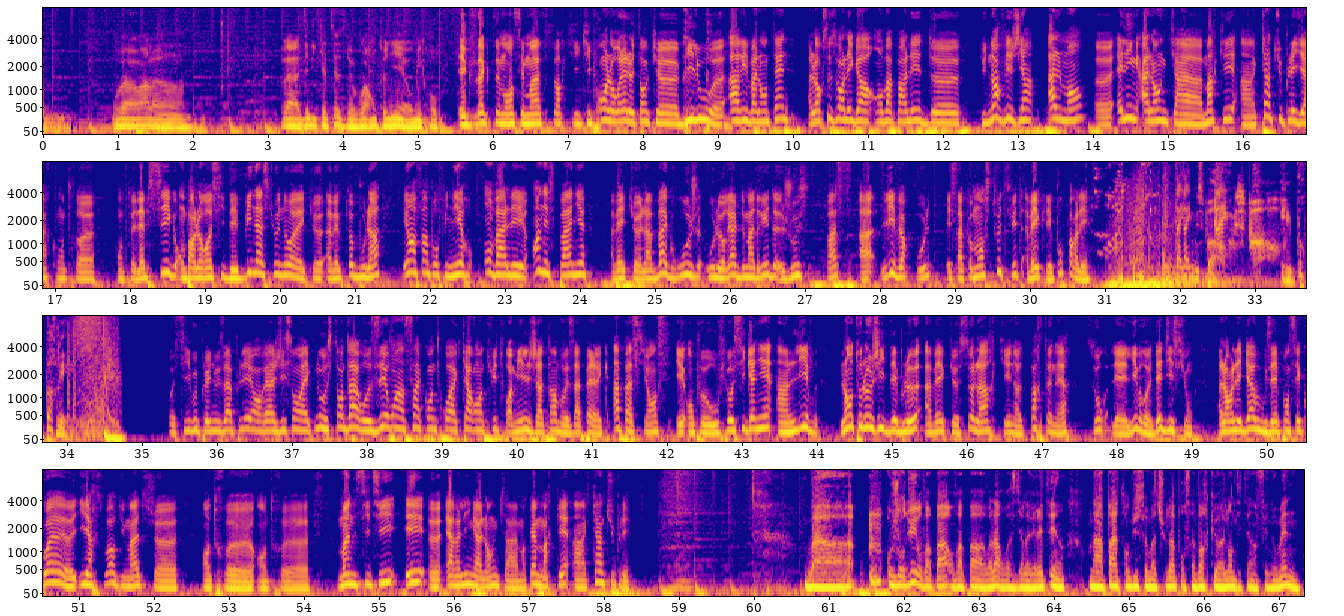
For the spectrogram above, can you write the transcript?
On va avoir la, la délicatesse de voir Anthony au micro. Exactement, c'est moi ce soir qui, qui prend le relais le temps que Bilou euh, arrive à l'antenne. Alors ce soir les gars, on va parler de, du Norvégien allemand euh, Elling Haaland qui a marqué un quintuplé hier contre, euh, contre Leipzig. On parlera aussi des binationaux avec, euh, avec toi Boula. Et enfin pour finir, on va aller en Espagne avec euh, la vague rouge où le Real de Madrid joue face à Liverpool. Et ça commence tout de suite avec les pourparlers. Time Sport. Les pourparlers. Aussi, vous pouvez nous appeler en réagissant avec nous au standard au 01 53 48 3000. J'attends vos appels avec impatience et on peut vous fait aussi gagner un livre, l'anthologie des Bleus avec Solar qui est notre partenaire sur les livres d'édition. Alors les gars, vous avez pensé quoi euh, hier soir du match euh, entre euh, entre euh, Man City et euh, Erling Haaland qui a quand même marqué un quintuplé? Bah aujourd'hui on va pas, on va pas, voilà, on va se dire la vérité. hein. On n'a pas attendu ce match-là pour savoir que Haaland était un phénomène.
